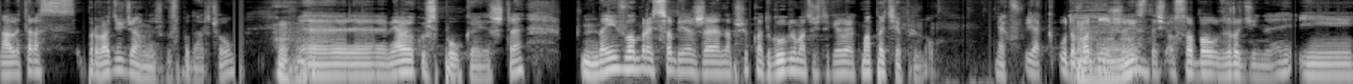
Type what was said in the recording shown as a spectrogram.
No ale teraz prowadził działalność gospodarczą, mhm. yy, miał jakąś spółkę jeszcze, no i wyobraź sobie, że na przykład Google ma coś takiego jak mapę cieplną. Jak, jak udowodnisz, mhm. że jesteś osobą z rodziny i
